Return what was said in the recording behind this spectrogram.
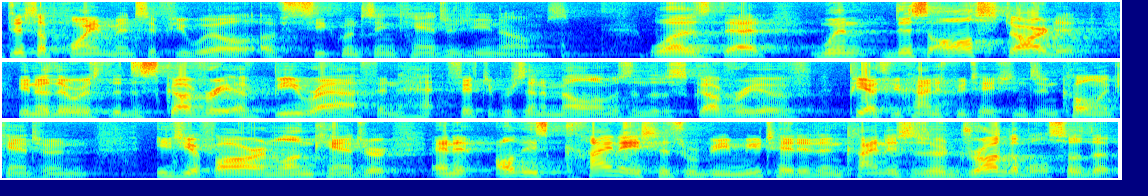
disappointments, if you will, of sequencing cancer genomes was that when this all started, you know, there was the discovery of BRAF in 50% of melanomas and the discovery of PI3 kinase mutations in colon cancer and EGFR and lung cancer, and it, all these kinases were being mutated, and kinases are druggable. So the,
